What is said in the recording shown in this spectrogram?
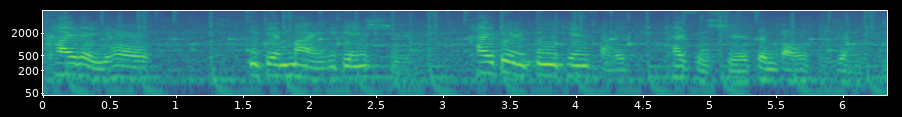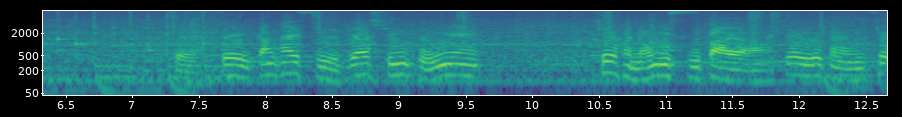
开了以后一边卖一边学。开店的第一天才。开始学蒸包子这样子，对，所以刚开始比较辛苦，因为就很容易失败啊，就有可能做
